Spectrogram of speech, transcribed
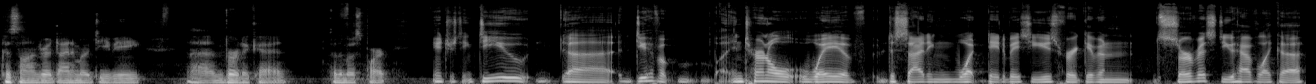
Cassandra, DynamoDB, uh, Vertica, for the most part. Interesting. Do you uh, do you have a internal way of deciding what database you use for a given service? Do you have like a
